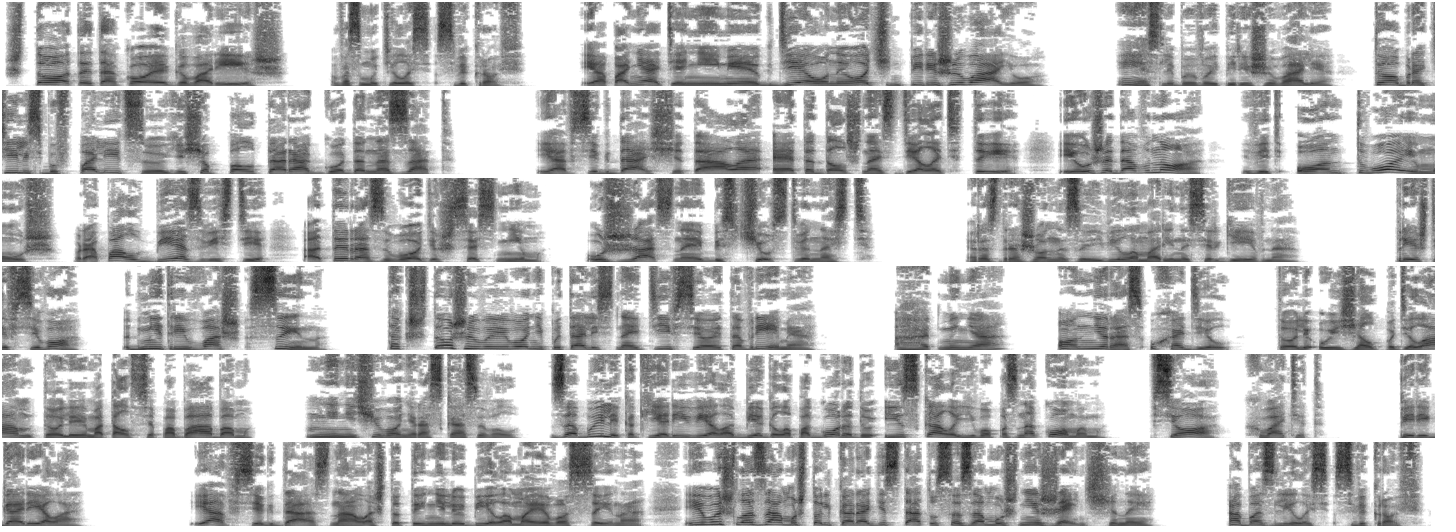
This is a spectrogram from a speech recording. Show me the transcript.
«Что ты такое говоришь?» — возмутилась свекровь. «Я понятия не имею, где он, и очень переживаю». «Если бы вы переживали, то обратились бы в полицию еще полтора года назад». «Я всегда считала, это должна сделать ты, и уже давно, ведь он твой муж, пропал без вести, а ты разводишься с ним. Ужасная бесчувственность!» Раздраженно заявила Марина Сергеевна. «Прежде всего, Дмитрий ваш сын. Так что же вы его не пытались найти все это время? А от меня он не раз уходил. То ли уезжал по делам, то ли мотался по бабам. Мне ничего не рассказывал. Забыли, как я ревела, бегала по городу и искала его по знакомым. Все, хватит. Перегорела. Я всегда знала, что ты не любила моего сына и вышла замуж только ради статуса замужней женщины. Обозлилась свекровь.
